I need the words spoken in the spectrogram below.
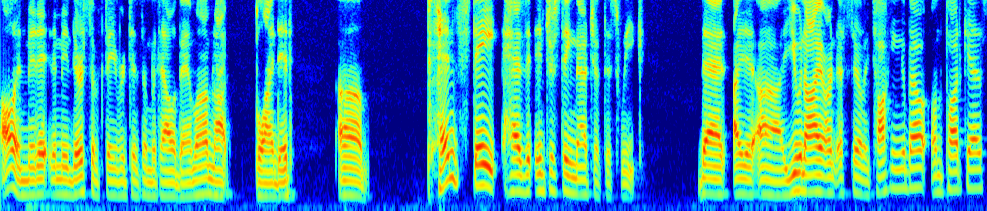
will admit it. I mean, there's some favoritism with Alabama. I'm not blinded. Um, Penn State has an interesting matchup this week that I, uh, you and I aren't necessarily talking about on the podcast,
